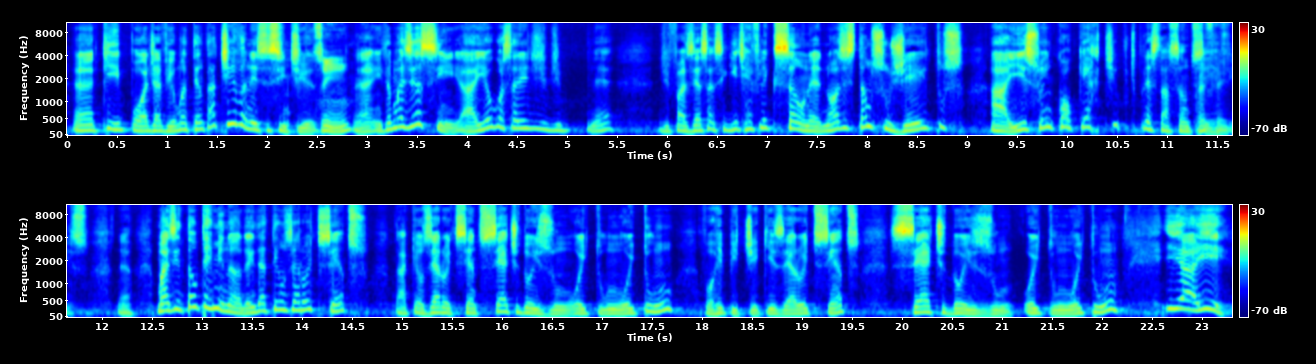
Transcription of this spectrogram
Uh, que pode haver uma tentativa nesse sentido. Sim. Né? Então, mas assim, aí eu gostaria de, de, né, de fazer essa seguinte reflexão. Né? Nós estamos sujeitos a isso em qualquer tipo de prestação de Perfeito. serviço. Né? Mas então, terminando, ainda tem o 0800, tá? que é o 0800 721 8181. Vou repetir aqui, 0800 721 8181. E aí,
